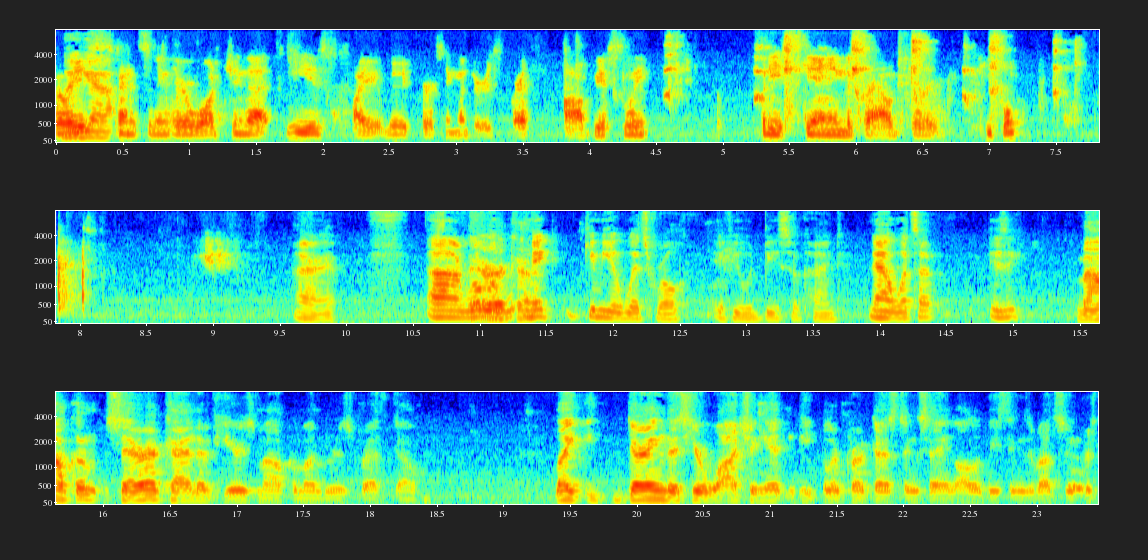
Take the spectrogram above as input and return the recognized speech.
Really, But yeah. kind of sitting here watching that. He is quietly cursing under his breath, obviously, but he's scanning the crowd for people. All right. Uh, roll a, make give me a wits roll if you would be so kind. Now, what's up, Izzy? Malcolm, Sarah kind of hears Malcolm under his breath go. Like during this, you're watching it and people are protesting, saying all of these things about supers.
